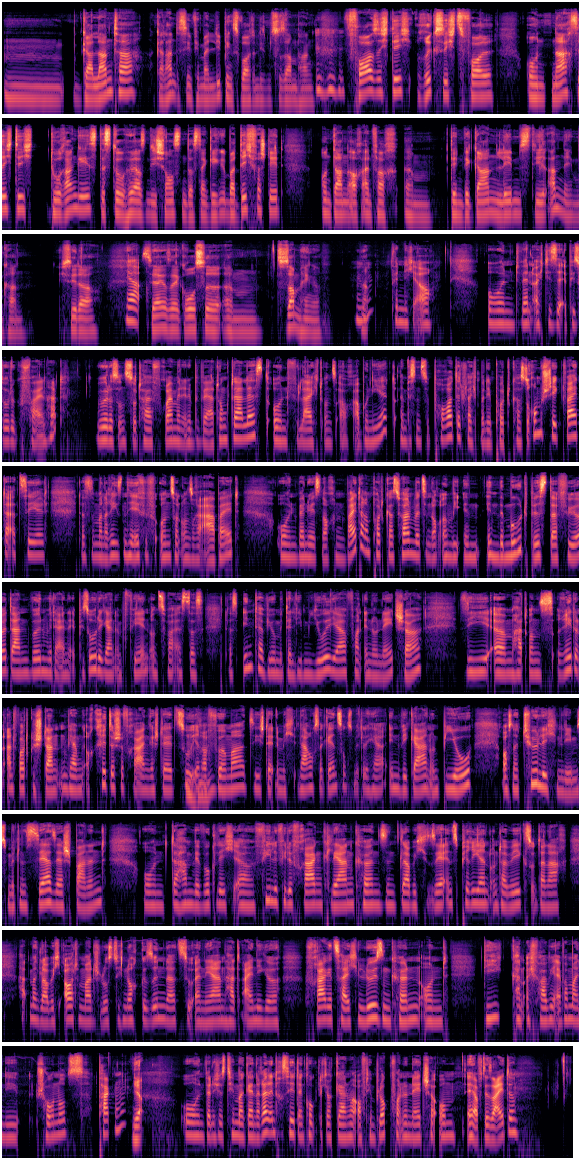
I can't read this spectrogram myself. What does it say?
mh, mm, galanter, galant ist irgendwie mein Lieblingswort in diesem Zusammenhang, vorsichtig, rücksichtsvoll und nachsichtig du rangehst, desto höher sind die Chancen, dass dein Gegenüber dich versteht und dann auch einfach ähm, den veganen Lebensstil annehmen kann. Ich sehe da ja. sehr, sehr große ähm, Zusammenhänge. Mhm, ja. Finde ich auch. Und wenn euch diese Episode gefallen hat, würde es uns total freuen, wenn ihr eine Bewertung da lässt und vielleicht uns auch abonniert, ein bisschen supportet, vielleicht mal den Podcast rumschickt, weitererzählt. Das ist immer eine Riesenhilfe für uns und unsere Arbeit. Und wenn du jetzt noch einen weiteren Podcast hören willst und noch irgendwie in, in the mood bist dafür, dann würden wir dir eine Episode gerne empfehlen. Und zwar ist das das Interview mit der lieben Julia von InnoNature. Sie ähm, hat uns Rede und Antwort gestanden. Wir haben auch kritische Fragen gestellt zu mhm. ihrer Firma. Sie stellt nämlich Nahrungsergänzungsmittel her in vegan und bio aus natürlichen Lebensmitteln. Sehr, sehr spannend. Und da haben wir wirklich äh, viele, viele Fragen klären können, sind, glaube ich, sehr inspirierend unterwegs und danach hat man, glaube ich, automatisch Lust, sich noch gesünder zu ernähren, hat einige Fragezeichen lösen können und die kann euch Fabi einfach mal in die Shownotes packen. Ja. Und wenn euch das Thema generell interessiert, dann guckt euch auch gerne mal auf dem Blog von Nature um, äh, auf der Seite.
